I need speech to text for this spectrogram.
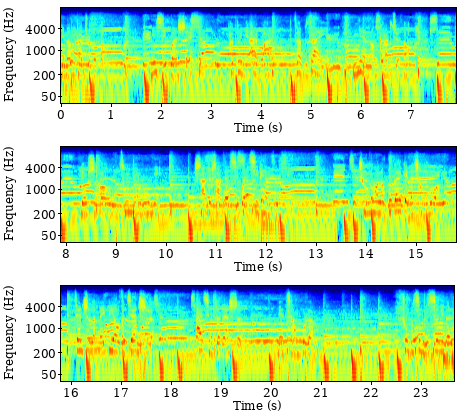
你能感觉得到；你喜欢谁，他对你爱不爱、在不在意，你也能感觉到。有时候聪明如你，傻就傻在习惯欺骗自己，承诺了不该给的承诺，坚持了没必要的坚持。爱情这件事，勉强不了。住不进你心里的人，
